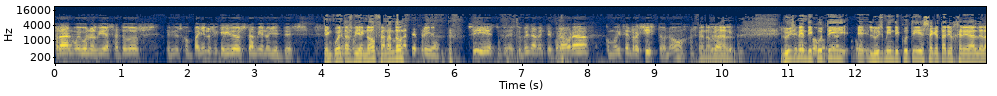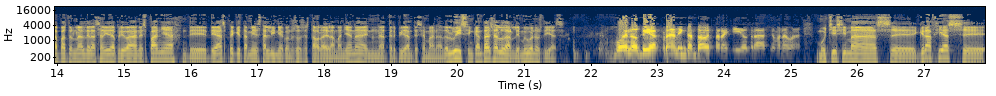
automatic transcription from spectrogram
Fran, muy buenos días a todos, queridos compañeros y queridos también oyentes. ¿Te encuentras bien, no, Fernando? Sí, estupendamente. Por ahora, como dicen, resisto, ¿no? Fenomenal. Luis Mendicuti, eh, Luis Mendicuti es secretario general de la Patronal de la Sanidad Privada en España, de, de, ASPE, que también está en línea con nosotros a esta hora de la mañana en una trepidante semana. Don Luis, encantado de saludarle. Muy buenos días. Buenos días, Fran. Encantado de estar aquí otra semana más. Muchísimas eh, gracias. Eh,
